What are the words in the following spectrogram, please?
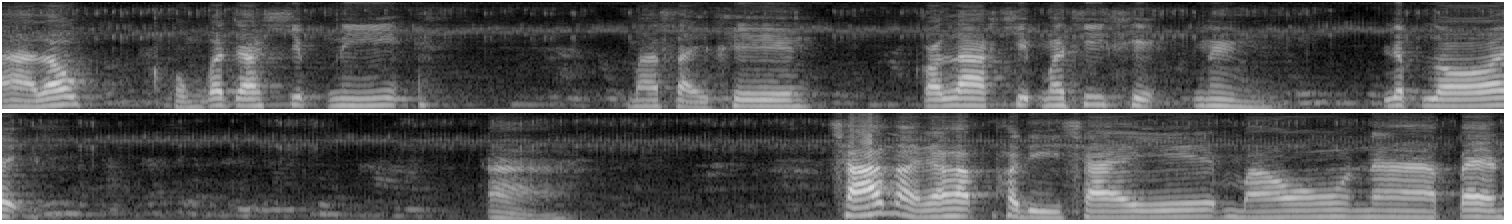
อ่า แล้วผมก็จะคลิปนี้ มาใส่เพลง ก็ลากคลิปมาที่เทคหนึ่งเรียบร้อย อ่า ช้าหน่อยนะครับ พอดีใช้เมาส์หน้าแป้น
